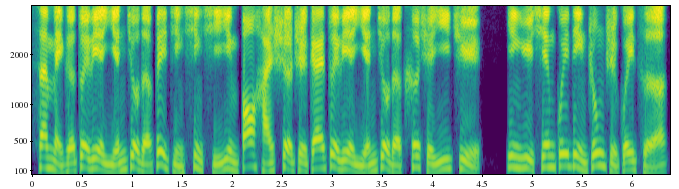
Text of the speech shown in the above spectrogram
三、每个队列研究的背景信息应包含设置该队列研究的科学依据，应预先规定终止规则，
